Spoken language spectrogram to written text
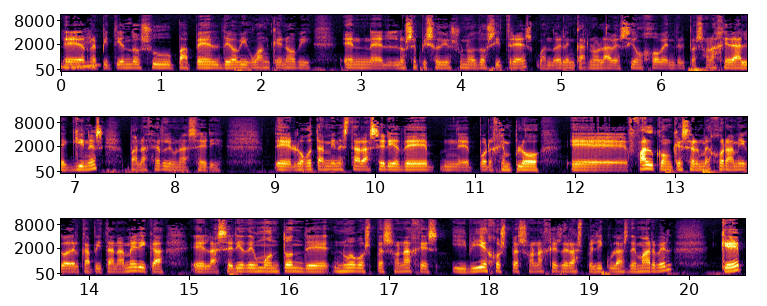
eh, repitiendo su papel de Obi-Wan Kenobi en los episodios 1, 2 y 3, cuando él encarnó la versión joven del personaje de Alec Guinness, van a hacerle una serie. Eh, luego también está la serie de, mm, por ejemplo, Falcon, que es el mejor amigo del Capitán América, la serie de un montón de nuevos personajes y viejos personajes de las películas de Marvel que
